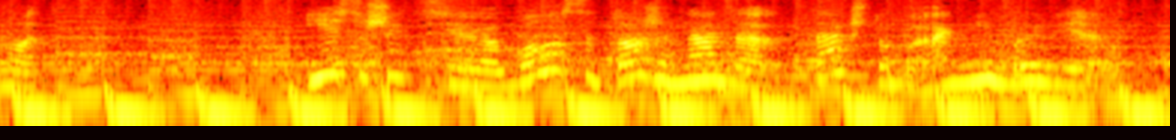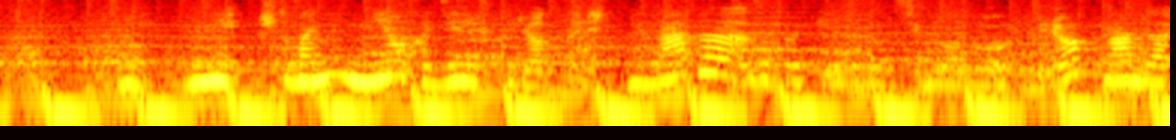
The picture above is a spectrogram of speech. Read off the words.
Вот. И сушить э, волосы тоже надо так, чтобы они были ну, не, чтобы они не уходили вперед. То есть не надо запрокидывать голову вперед, надо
